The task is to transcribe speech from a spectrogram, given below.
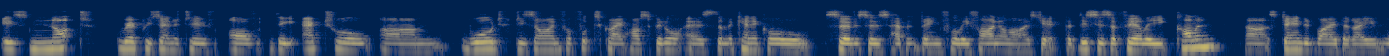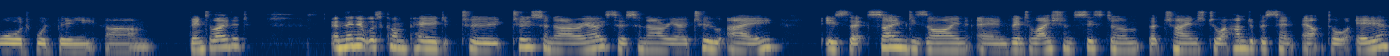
is not representative of the actual um, ward design for Footscray Hospital as the mechanical services haven't been fully finalised yet. But this is a fairly common uh, standard way that a ward would be um, ventilated. And then it was compared to two scenarios. So scenario 2A is that same design and ventilation system, but changed to 100% outdoor air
